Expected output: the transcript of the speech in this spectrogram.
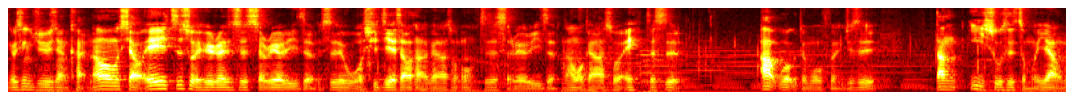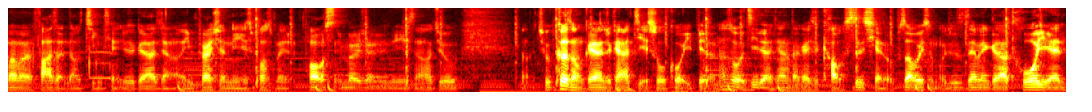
有兴趣就这样看。然后小 A 之所以会认识 Surrealism，是我去介绍他，跟他说，哦，这是 Surrealism。然后我跟他说，哎，这是 Artwork 的部分，就是当艺术是怎么样慢慢发展到今天，就是跟他讲 impressionist、post post impressionist，然后就就各种各样就跟他解说过一遍了。那时候我记得好像大概是考试前，我不知道为什么就是在那边跟他拖延，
